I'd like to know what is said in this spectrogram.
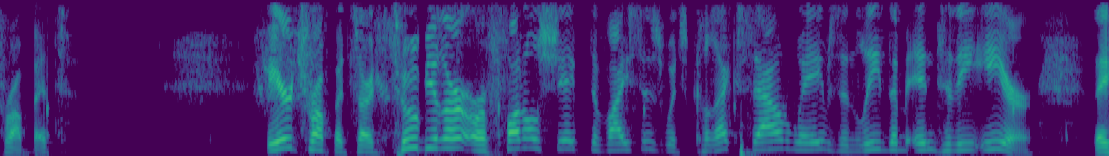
trumpet. Ear trumpets are tubular or funnel-shaped devices which collect sound waves and lead them into the ear. They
